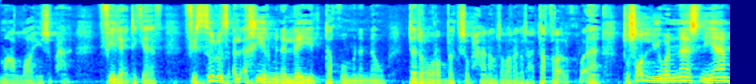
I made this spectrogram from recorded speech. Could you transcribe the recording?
مع الله سبحانه في الاعتكاف. في الثلث الأخير من الليل تقوم من النوم. تدعو ربك سبحانه وتبارك وتعالى. تقرأ القرآن. تصلي والناس نيام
